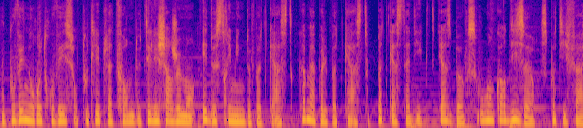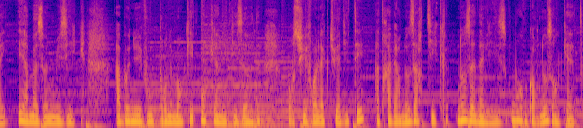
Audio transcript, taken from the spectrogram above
Vous pouvez nous retrouver sur toutes les plateformes de téléchargement et de streaming de podcasts comme Apple Podcast, Podcast Addict, Castbox ou encore Deezer, Spotify et Amazon Music. Abonnez-vous pour ne manquer aucun épisode. Pour suivre l'actualité à travers nos articles, nos analyses ou encore nos enquêtes,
